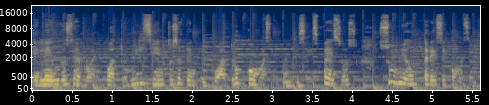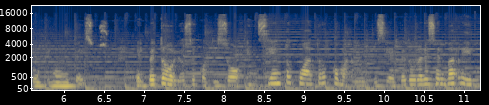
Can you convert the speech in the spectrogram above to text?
El euro cerró en 4.174,56 pesos, subió 13,59 pesos. El petróleo se cotizó en 104,97 dólares el barril,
